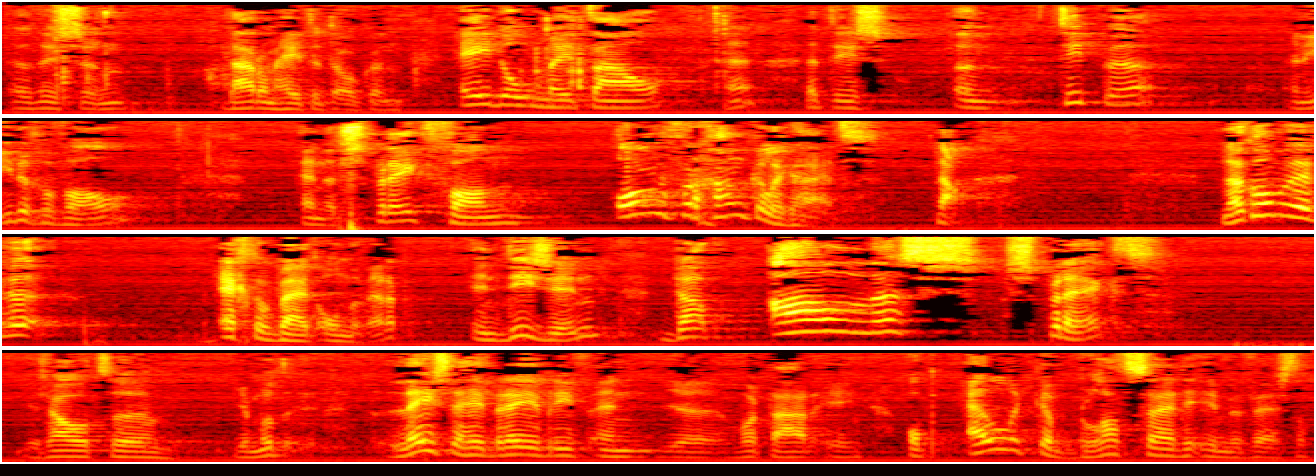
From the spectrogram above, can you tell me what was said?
Het is een, daarom heet het ook een edelmetaal. Het is een type, in ieder geval, en het spreekt van onvergankelijkheid. Nou, nou komen we even echt ook bij het onderwerp. In die zin dat alles spreekt. Je zou het. Uh, je moet, lees de Hebreeënbrief en je wordt daarin op elke bladzijde in bevestigd.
